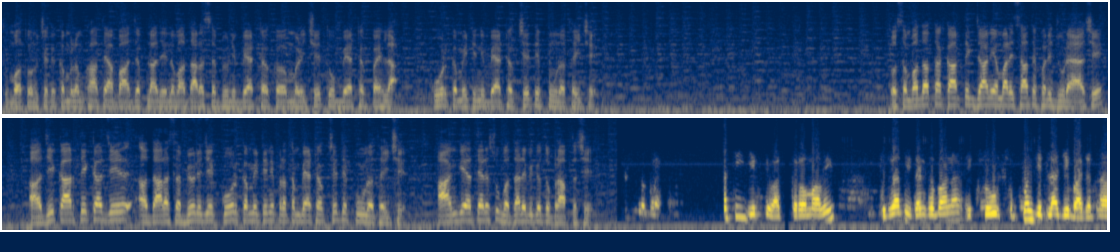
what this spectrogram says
તો મહત્વનું છે કે કમલમ ખાતે આ ભાજપના જે નવા ધારાસભ્યોની બેઠક મળી છે, તો બેઠક પહેલા કોર કમિટીની બેઠક છે, તે પૂર્ણ થઈ છે. તો સંવાદદાતા કાર્તિક જાની અમારી સાથે ફરી જોડાયા છે. આજે કાર્તિક, જે ધારાસભ્યોની જે કોર કમિટીની પ્રથમ બેઠક છે તે પૂર્ણ થઈ છે. આ અંગે અત્યારે શું વધારે વિગતો પ્રાપ્ત છે? વાત કરવામાં આવી, ગુજરાત વિધાનસભાના એકસો છપ્પન જેટલા જે ભાજપના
